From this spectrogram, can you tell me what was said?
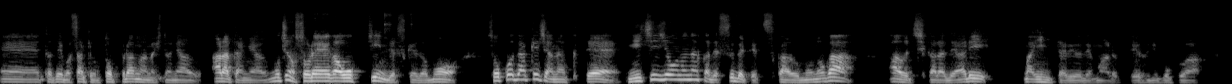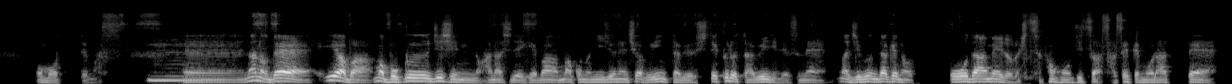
えー例えばさっきのトップランナーの人に会う、新たに会う。もちろんそれが大きいんですけども、そこだけじゃなくて、日常の中で全て使うものが会う力であり、まあ、インタビューでもあるっていうふうに僕は思ってます。うんえーなので、いわば、まあ、僕自身の話でいけば、まあ、この20年近くインタビューしてくるたびにですね、まあ、自分だけのオーダーメイドの質問を実はさせてもらって、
